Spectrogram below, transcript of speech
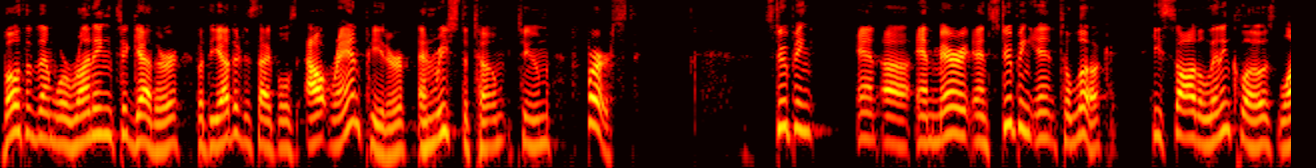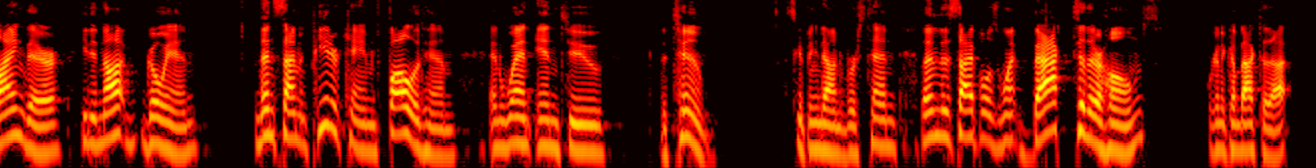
Both of them were running together, but the other disciples outran Peter and reached the tomb, first. Stooping and, uh, and, Mary, and stooping in to look, he saw the linen clothes lying there. He did not go in. Then Simon Peter came and followed him and went into the tomb. Skipping down to verse 10. Then the disciples went back to their homes. We're going to come back to that.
